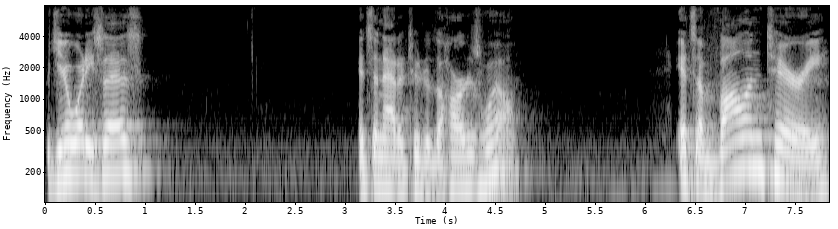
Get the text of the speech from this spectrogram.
But you know what he says? It's an attitude of the heart as well. It's a voluntary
